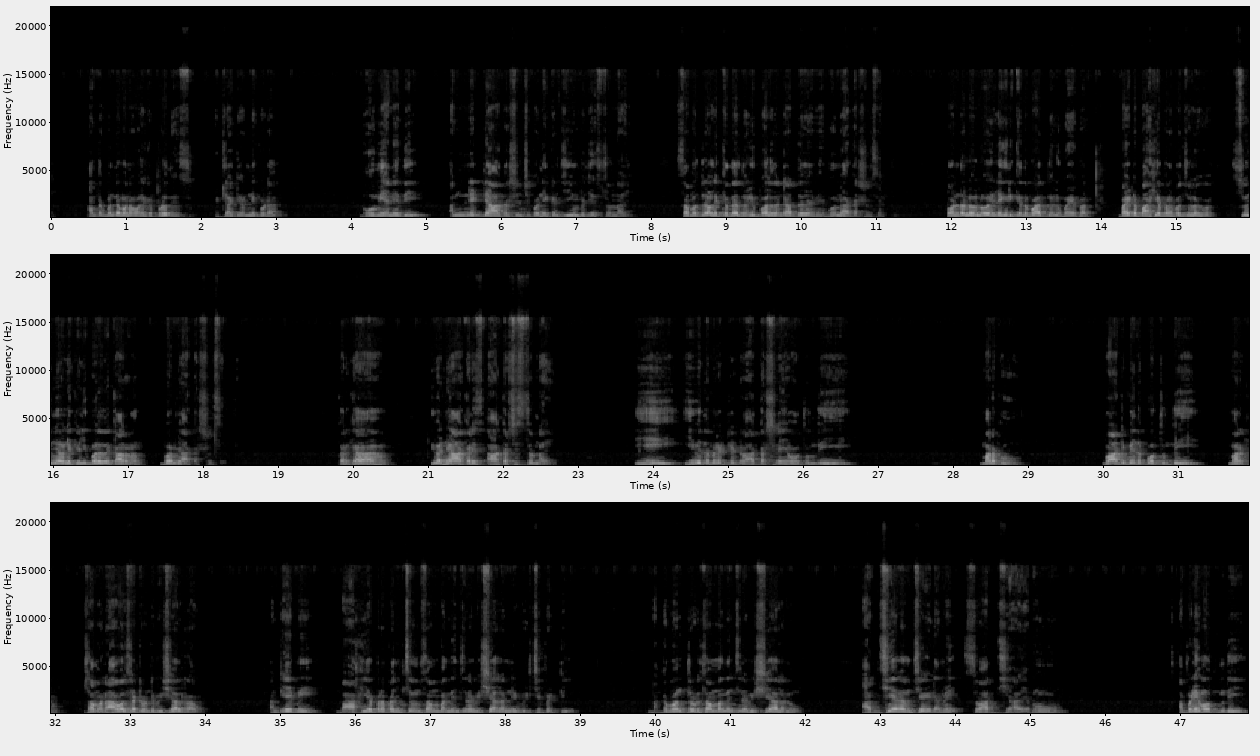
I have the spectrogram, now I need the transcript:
అంతకుముందే మన వాళ్ళకి ఎప్పుడో తెలుసు. ఇట్లాంటివన్నీ కూడా భూమి అనేది అన్నిటిని ఆకర్షించుకొని ఇక్కడ జీవింపజేస్తున్నాయి. సముద్రాల కింద దొలిపోలేదంటే అర్థం భూమి ఆకర్షించాలి కొండలు లోయలు ఎగిరి కింద బాధ్యులు బయట బయట బాహ్య ప్రపంచంలో శూన్యంలోకి వెళ్ళిపోలేదని కారణం భూమి ఆకర్షణ కనుక ఇవన్నీ ఆకర్షి ఆకర్షిస్తున్నాయి. ఈ ఈ విధమైనటువంటి ఆకర్షణ ఏమవుతుంది? మనకు వాటి మీద పోతుంది. మనకు సమ రావాల్సినటువంటి విషయాలు రావు. అంటే ఏమి? బాహ్య ప్రపంచం సంబంధించిన విషయాలన్నీ విడిచిపెట్టి భగవంతుడు సంబంధించిన విషయాలను అధ్యయనం చేయడమే స్వాధ్యాయము. అప్పుడేమవుతుంది?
